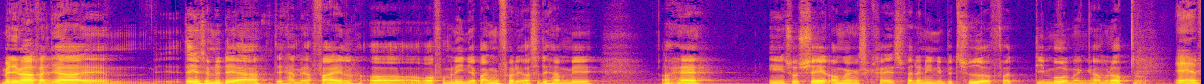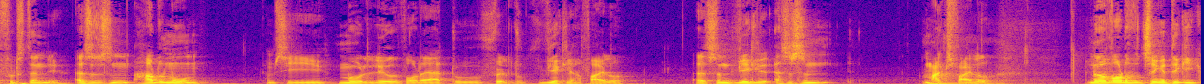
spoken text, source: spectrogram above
men i hvert fald, jeg, øh, dagens emne, det er det her med at fejle, og, og hvorfor man egentlig er bange for det. Også det her med at have en social omgangskreds, hvad den egentlig betyder for de mål, man gerne vil opnå. Ja, fuldstændig. Altså sådan, har du nogen kan man sige, mål i livet, hvor det er, at du føler, at du virkelig har fejlet? Altså sådan virkelig, altså sådan max fejlet. Noget, hvor du tænker, det gik,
